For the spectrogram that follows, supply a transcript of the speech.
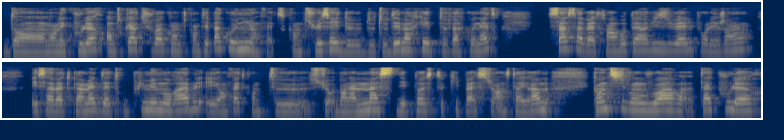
dans, les couleurs. En tout cas, tu vois, quand, quand t'es pas connu, en fait, quand tu essayes de te démarquer, de te faire connaître, ça, ça va être un repère visuel pour les gens et ça va te permettre d'être plus mémorable. Et en fait, quand te, sur, dans la masse des posts qui passent sur Instagram, quand ils vont voir ta couleur,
